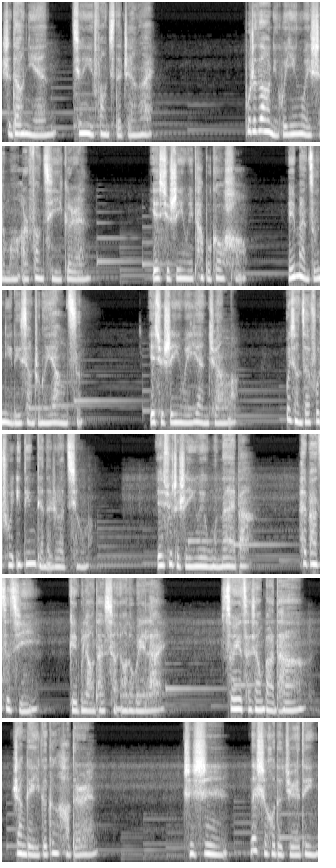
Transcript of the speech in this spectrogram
是当年轻易放弃的真爱。”不知道你会因为什么而放弃一个人，也许是因为他不够好，没满足你理想中的样子；也许是因为厌倦了，不想再付出一丁点的热情了；也许只是因为无奈吧，害怕自己给不了他想要的未来，所以才想把他让给一个更好的人。只是那时候的决定，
